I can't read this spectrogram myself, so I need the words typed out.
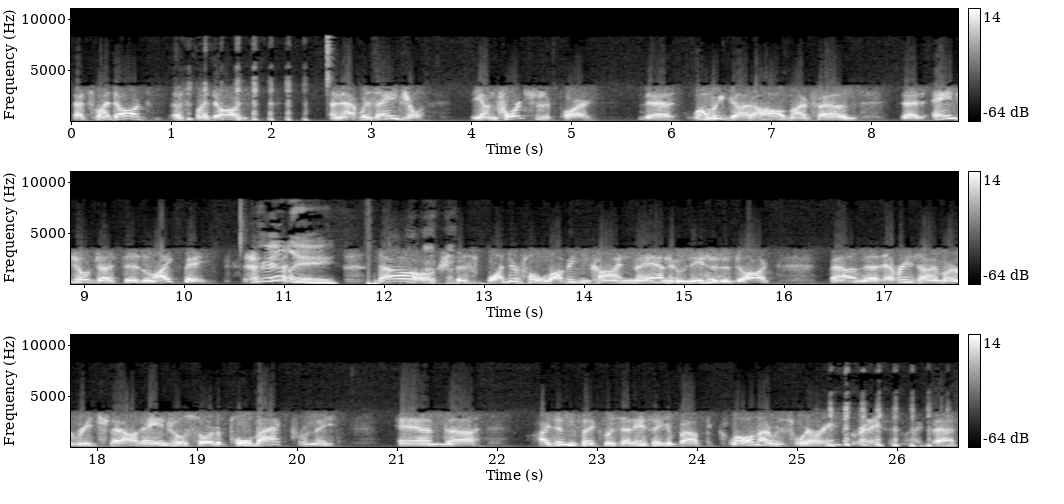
"That's my dog. That's my dog." and that was Angel. The unfortunate part that when we got home, I found that Angel just didn't like me. Really? no, this wonderful, loving, kind man who needed a dog found that every time I reached out, Angel sort of pulled back from me. And uh, I didn't think there was anything about the cologne I was wearing or anything like that.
